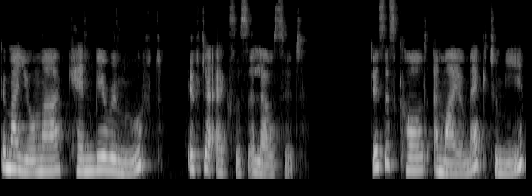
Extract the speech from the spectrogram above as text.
the myoma can be removed if the access allows it. This is called a myomectomy,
